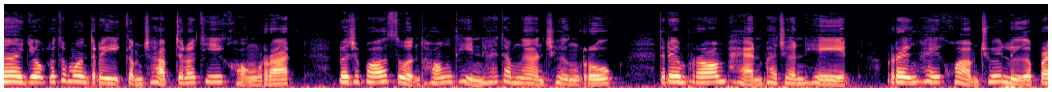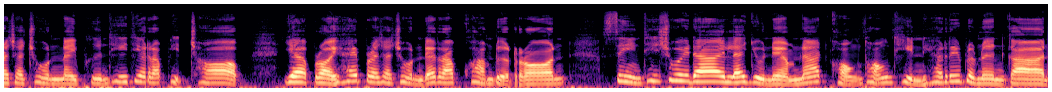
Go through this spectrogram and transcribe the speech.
นายกรัฐมนตรีกำชับเจ้าหน้าที่ของรัฐ โดยเฉพาะส่วนท้องถิ่นให้ทำงานเชิงรุก เตรียมพร้อมแผนเผชิญเหตุ เร่งให้ความช่วยเหลือประชาชนในพื้นที่ที่รับผิดชอบ อย่าปล่อยให้ประชาชนได้รับความเดือดร้อน สิ่งที่ช่วยได้และอยู่ในอำนาจของท้องถิ่นให้รีบดำเนินการ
